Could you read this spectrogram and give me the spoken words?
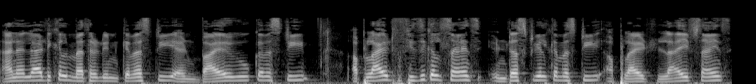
analytical method in chemistry and biochemistry, applied physical science, industrial chemistry, applied life science,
